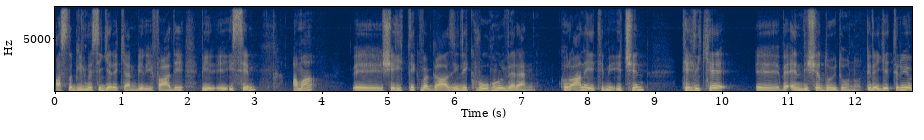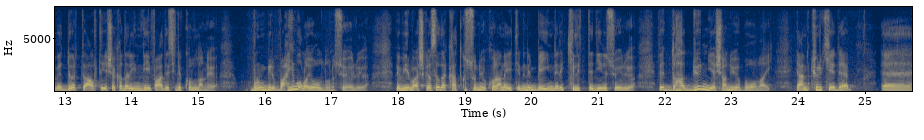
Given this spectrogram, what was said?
aslında bilmesi gereken bir ifade, bir e, isim. Ama e, şehitlik ve gazilik ruhunu veren Kur'an eğitimi için tehlike e, ve endişe duyduğunu dile getiriyor ve 4 ve 6 yaşa kadar indiği ifadesini kullanıyor. Bunun bir vahim olay olduğunu söylüyor. Ve bir başkası da katkı sunuyor. Kur'an eğitiminin beyinleri kilitlediğini söylüyor. Ve daha dün yaşanıyor bu olay. Yani Türkiye'de e,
